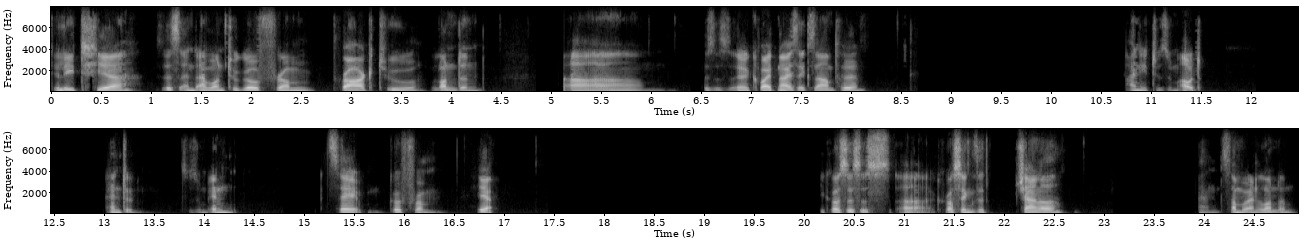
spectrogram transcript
delete here this and I want to go from Prague to London. Um, this is a quite nice example. I need to zoom out and to, to zoom in. Let's say go from here because this is uh, crossing the channel and somewhere in London.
